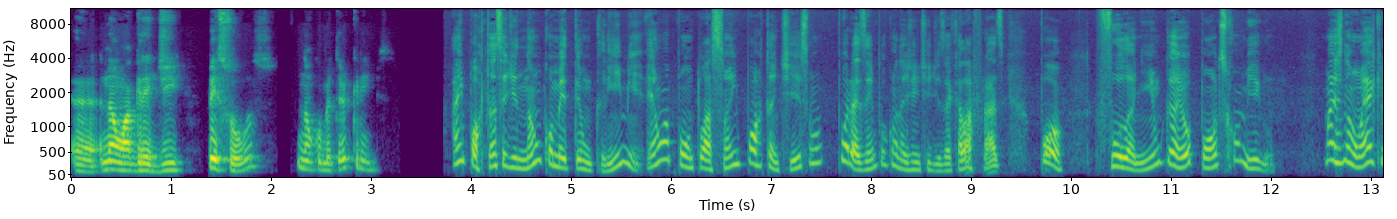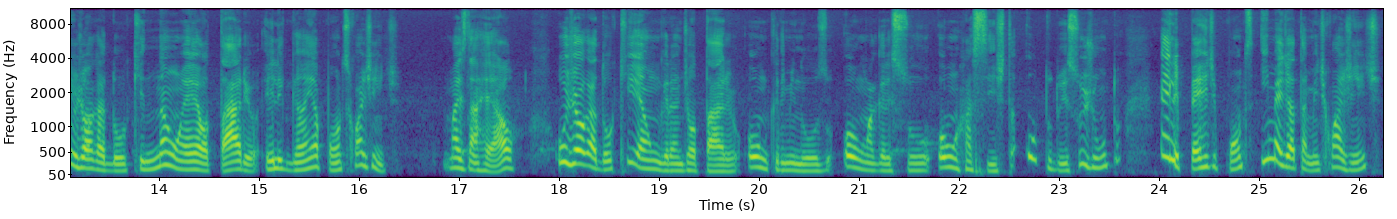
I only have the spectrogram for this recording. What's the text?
é, não agredir pessoas, não cometer crimes. A importância de não cometer um crime é uma pontuação importantíssima, por exemplo, quando a gente diz aquela frase, pô, fulaninho ganhou pontos comigo. Mas não é que o jogador que não é otário, ele ganha pontos com a gente. Mas na real, o jogador que é um grande otário, ou um criminoso, ou um agressor, ou um racista, ou tudo isso junto, ele perde pontos imediatamente com a gente.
